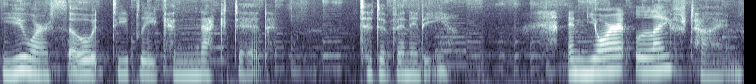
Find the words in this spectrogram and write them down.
you are so deeply connected to divinity. And your lifetime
